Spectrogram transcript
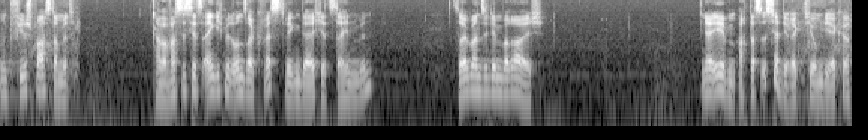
Und viel Spaß damit. Aber was ist jetzt eigentlich mit unserer Quest, wegen der ich jetzt dahin bin? Säubern Sie den Bereich. Ja, eben. Ach, das ist ja direkt hier um die Ecke.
